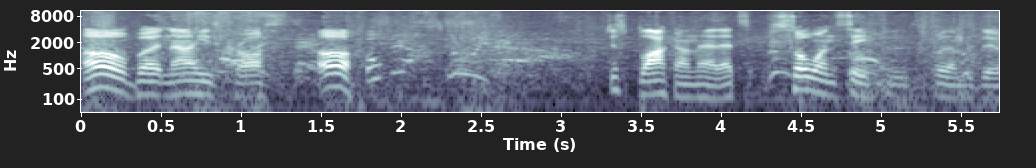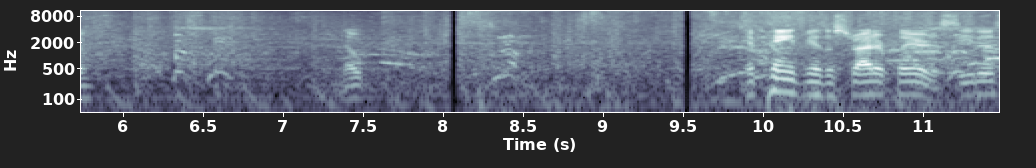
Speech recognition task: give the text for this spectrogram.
Oh, but now he's crossed. Oh. Just block on that. That's so unsafe for, them to do. Nope. It pains me as a Strider player to see this.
